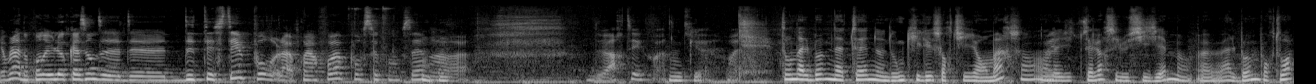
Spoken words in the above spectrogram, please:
et voilà, donc on a eu l'occasion de, de- de tester pour la première fois pour ce concert. euh, de Arte quoi. Donc, Ok. euh, ouais. Ton album Nathan, donc il est sorti en mars, hein, on Oui. l'a dit tout à l'heure, c'est le sixième euh, album pour toi.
